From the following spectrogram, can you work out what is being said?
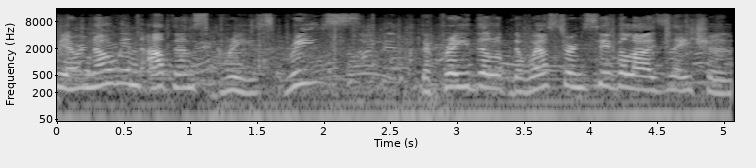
We are now in Athens, Greece. Greece, the cradle of the Western civilization,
